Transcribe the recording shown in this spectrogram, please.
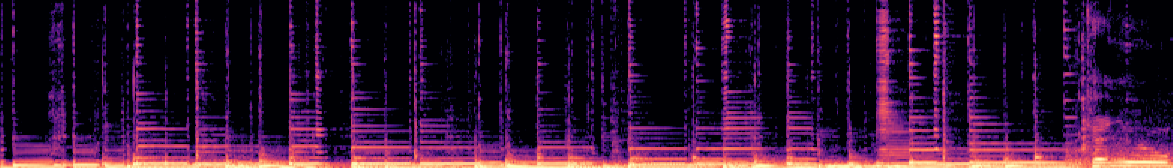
Can you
